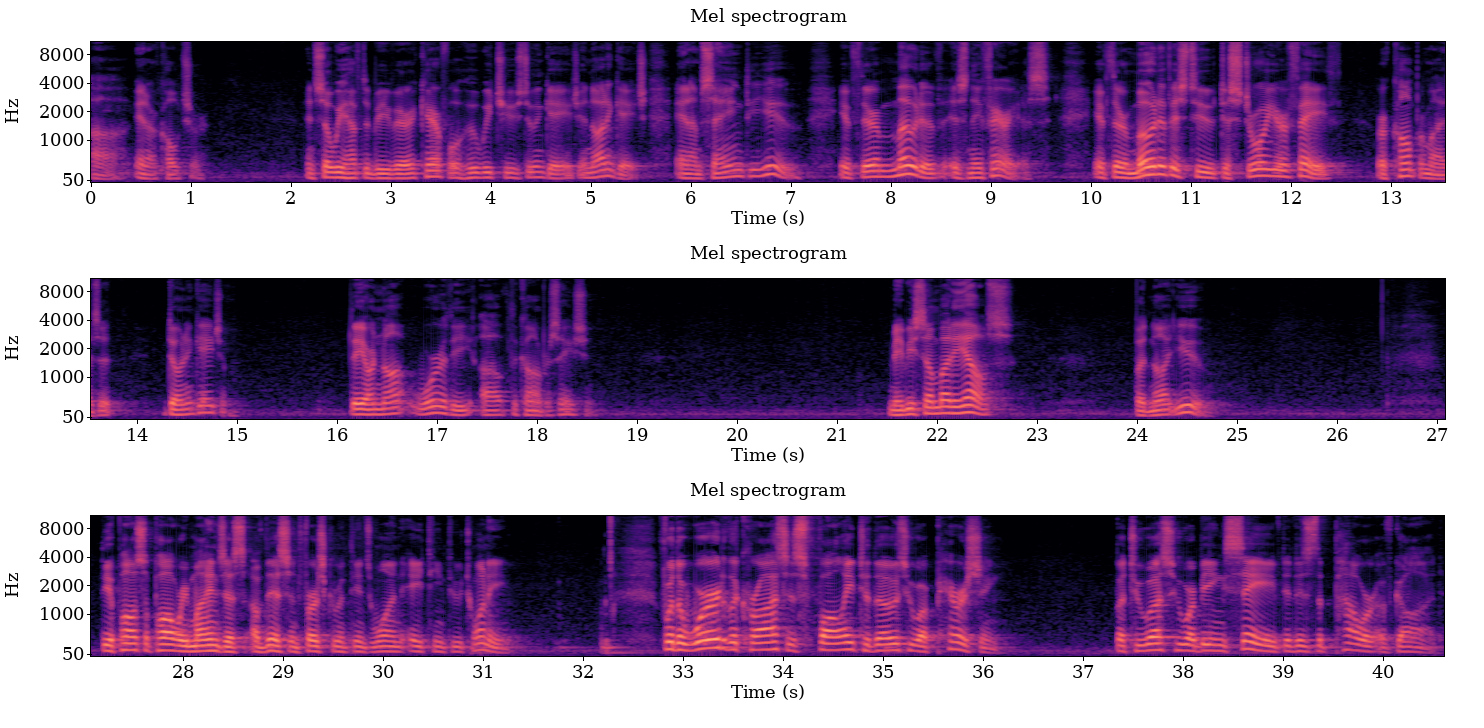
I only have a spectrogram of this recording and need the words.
uh, in our culture. And so we have to be very careful who we choose to engage and not engage. And I'm saying to you, if their motive is nefarious, if their motive is to destroy your faith or compromise it, don't engage them. They are not worthy of the conversation. Maybe somebody else, but not you. The Apostle Paul reminds us of this in 1 Corinthians 1 18 through 20. For the word of the cross is folly to those who are perishing, but to us who are being saved, it is the power of God.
